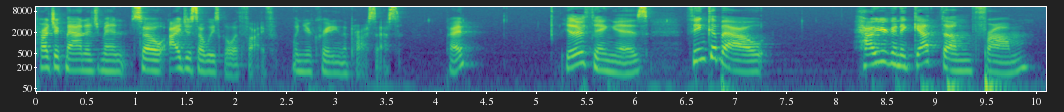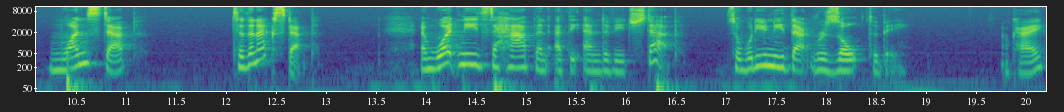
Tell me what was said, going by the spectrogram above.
project management. So I just always go with five when you're creating the process. Okay. The other thing is think about how you're going to get them from one step to the next step and what needs to happen at the end of each step. So, what do you need that result to be? Okay.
